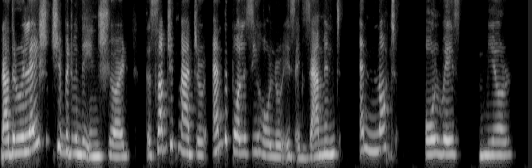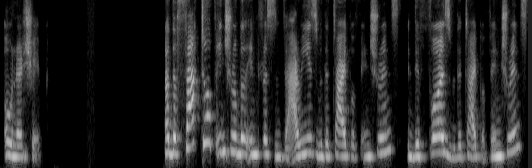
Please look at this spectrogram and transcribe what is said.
Now, the relationship between the insured, the subject matter, and the policyholder is examined and not always mere ownership. Now, the factor of insurable interest varies with the type of insurance, it differs with the type of insurance,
